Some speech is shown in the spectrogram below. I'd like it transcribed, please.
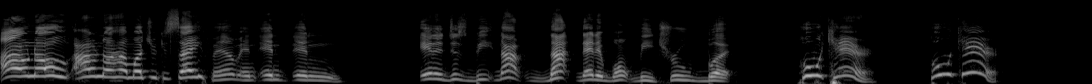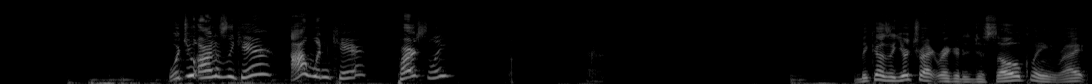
I don't know. I don't know how much you can say, fam. And and and it'd just be not not that it won't be true, but who would care? Who would care? Would you honestly care? I wouldn't care personally. Because of your track record is just so clean, right?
